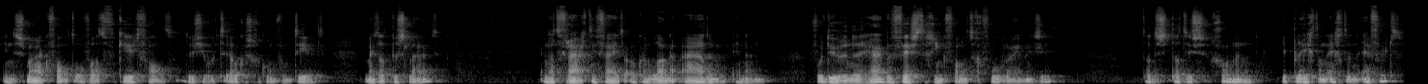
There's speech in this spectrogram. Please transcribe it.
in de smaak valt of wat verkeerd valt. Dus je wordt telkens geconfronteerd met dat besluit. En dat vraagt in feite ook een lange adem en een voortdurende herbevestiging van het gevoel waar je mee zit. Dat is, dat is gewoon een, je pleegt dan echt een effort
